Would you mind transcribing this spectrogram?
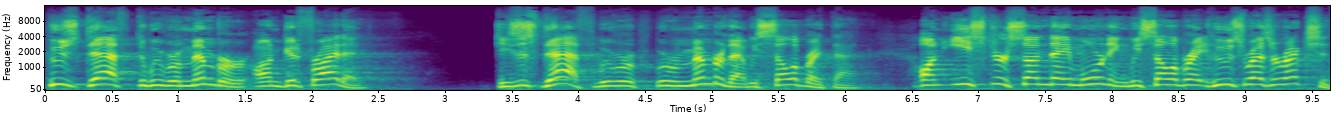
whose death do we remember on Good Friday? Jesus' death. We, re- we remember that. We celebrate that. On Easter Sunday morning, we celebrate whose resurrection?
